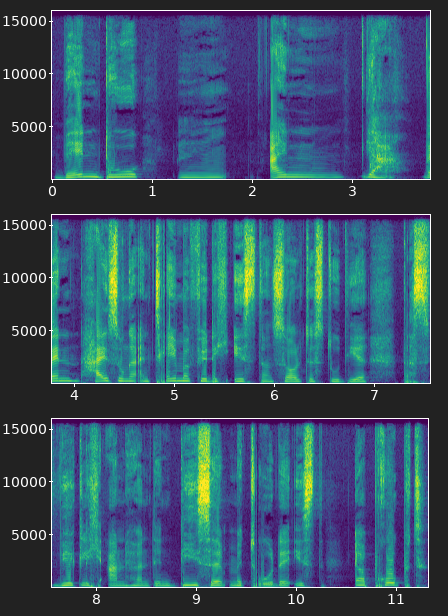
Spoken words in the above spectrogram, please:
wenn du mh, mm, ein, ja, wenn Heißhunger ein Thema für dich ist, dann solltest du dir das wirklich anhören, denn diese Methode ist erprobt,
